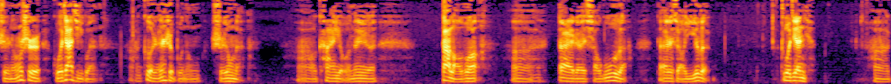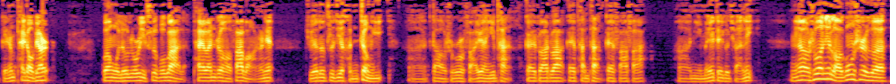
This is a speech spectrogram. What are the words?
只能是国家机关。啊，个人是不能使用的，啊，我看有那个大老婆啊，带着小姑子，带着小姨子捉奸去，啊，给人拍照片光光溜溜一丝不挂的，拍完之后发网上去，觉得自己很正义啊，到时候法院一判，该抓抓，该判判，该罚罚，啊，你没这个权利。你要说你老公是个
